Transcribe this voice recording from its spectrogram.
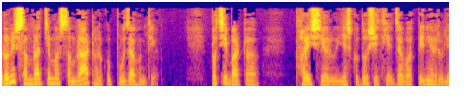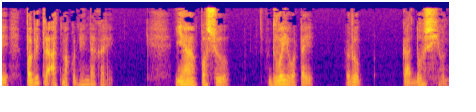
रोमी साम्राज्यमा सम्राटहरूको पूजा हुन्थ्यो। पछिबाट फरिसीहरू यसको दोषी थिए जब तिनीहरूले पवित्र आत्माको निन्दा गरे। यहाँ पशु दुवैवटै रूपका दोषी हुन्।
